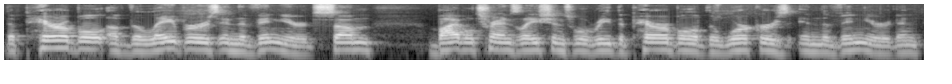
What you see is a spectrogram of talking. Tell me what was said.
the parable of the laborers in the vineyard. Some Bible translations will read the parable of the workers in the vineyard. And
